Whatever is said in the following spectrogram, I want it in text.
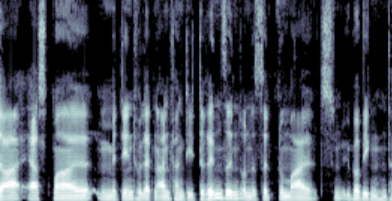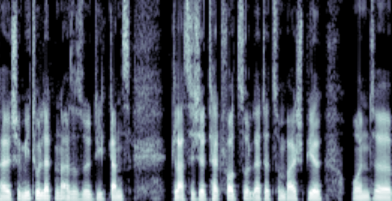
da erstmal mit den Toiletten anfangen, die drin sind und es sind nun mal zum überwiegenden Teil Chemietoiletten, also so die ganz klassische Tedford-Toilette zum Beispiel. Und äh,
